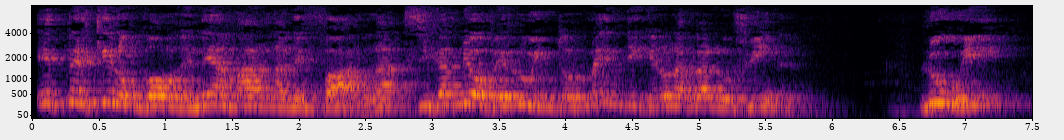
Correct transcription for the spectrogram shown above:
E perché non volle né amarla né farla, si cambiò per lui in tormenti che non avranno fine. Lui,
